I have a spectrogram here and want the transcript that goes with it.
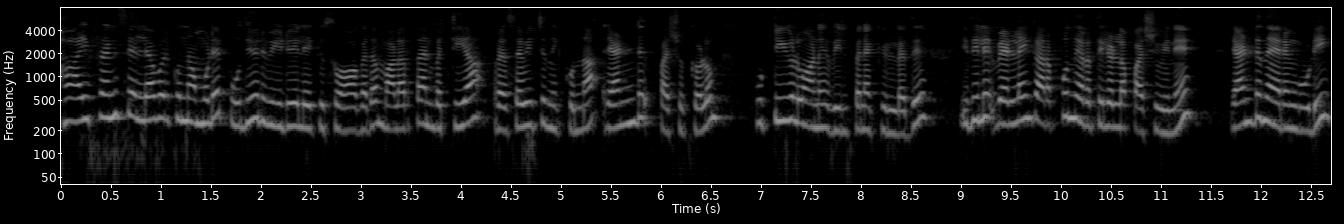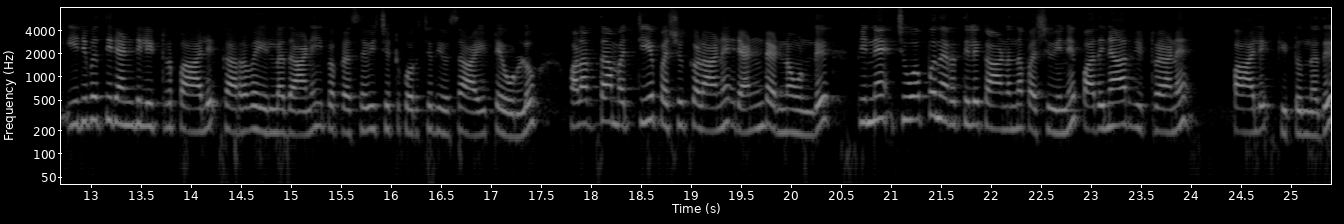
ഹായ് ഫ്രണ്ട്സ് എല്ലാവർക്കും നമ്മുടെ പുതിയൊരു വീഡിയോയിലേക്ക് സ്വാഗതം. വളർത്താൻ പറ്റിയ പ്രസവിച്ച് നിൽക്കുന്ന രണ്ട് പശുക്കളും കുട്ടികളുമാണ് വിൽപ്പനയ്ക്കുള്ളത്. ഇതിൽ വെള്ളയും കറുപ്പും നിറത്തിലുള്ള പശുവിന് രണ്ട് നേരം കൂടി ഇരുപത്തിരണ്ട് ലിറ്റർ പാൽ കറവയുള്ളതാണ്. ഇപ്പോൾ പ്രസവിച്ചിട്ട് കുറച്ച് ദിവസം ആയിട്ടേ ഉള്ളൂ. വളർത്താൻ പറ്റിയ പശുക്കളാണ് രണ്ടെണ്ണം ഉണ്ട് പിന്നെ ചുവപ്പ് നിറത്തിൽ കാണുന്ന പശുവിന് പതിനാറ് ലിറ്ററാണ് പാൽ കിട്ടുന്നത്.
